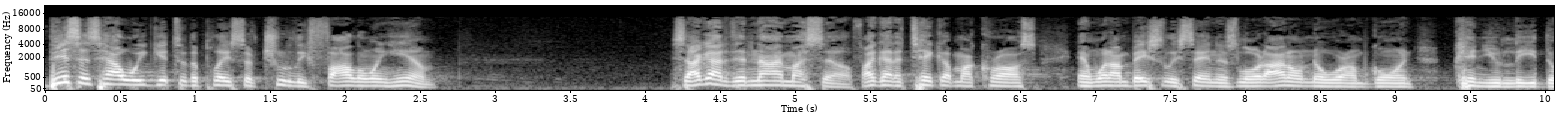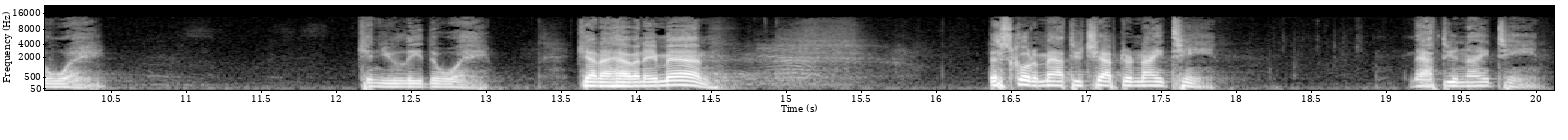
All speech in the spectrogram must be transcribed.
This is how we get to the place of truly following Him. So I got to deny myself. I got to take up my cross. And what I'm basically saying is, Lord, I don't know where I'm going. Can you lead the way? Can you lead the way? Can I have an amen? amen? Let's go to Matthew chapter 19. Matthew 19.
